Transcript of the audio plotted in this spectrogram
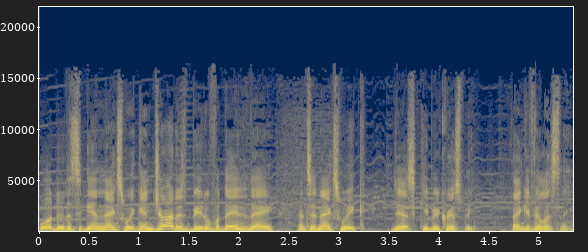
We'll do this again next week. Enjoy this beautiful day today. Until next week, just keep it crispy. Thank you for listening.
